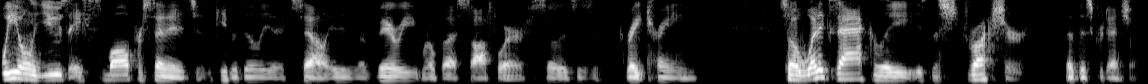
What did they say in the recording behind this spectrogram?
We only use a small percentage of the capability of Excel. It is a very robust software. So this is great training. So what exactly is the structure of this credential?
